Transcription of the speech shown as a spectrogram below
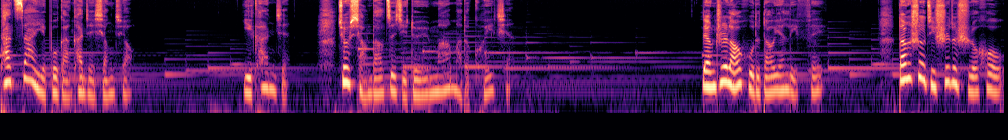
他再也不敢看见香蕉，一看见，就想到自己对于妈妈的亏欠。两只老虎的导演李飞。当设计师的时候，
